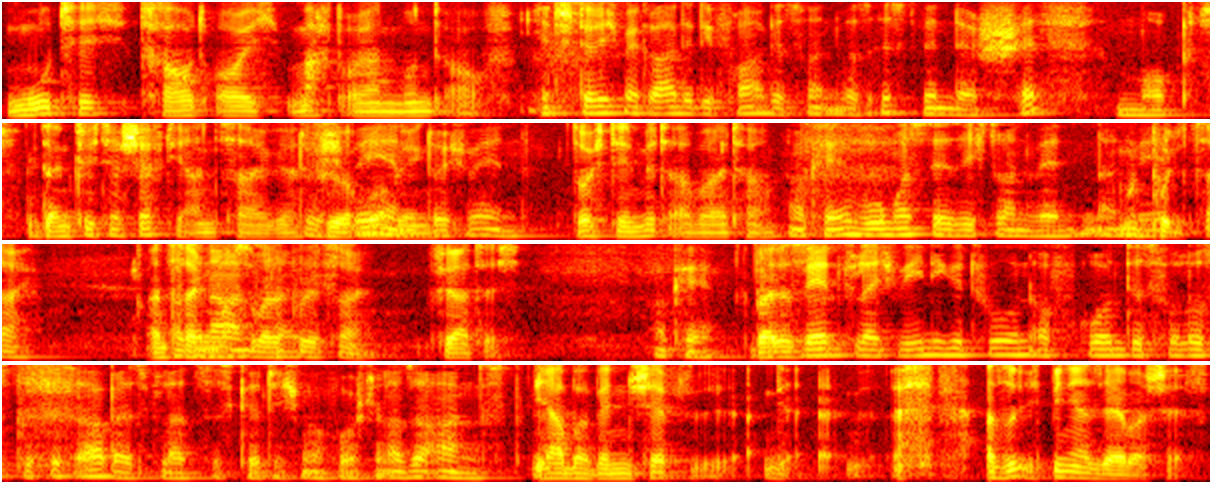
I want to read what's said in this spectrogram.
mutig, traut euch, macht euren Mund auf. Jetzt stelle ich mir gerade die Frage, was ist, wenn der Chef mobbt? Dann kriegt der Chef die Anzeige Durch für wen? Mobbing. Durch wen? Durch den Mitarbeiter. Okay, wo muss der sich dran wenden? An? Polizei. Anzeigen eine machst du bei der Anzeige. Polizei. Fertig. Okay. Weil das, werden vielleicht wenige tun aufgrund des Verlustes des Arbeitsplatzes, könnte ich mir vorstellen. Also Angst. Ja, aber wenn ein Chef, also ich bin ja selber Chef.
